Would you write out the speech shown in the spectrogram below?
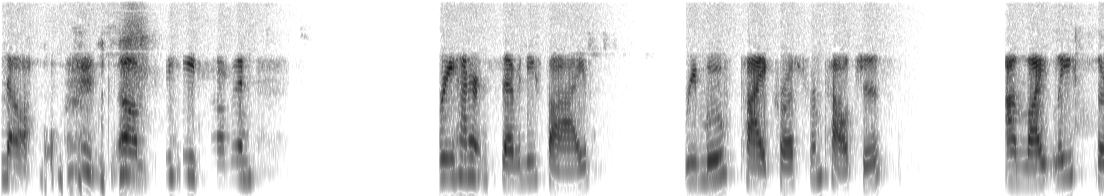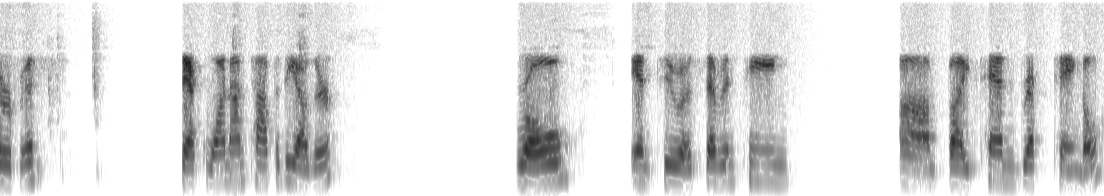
No. um, preheat oven 375. Remove pie crust from pouches. On lightly surface, stack one on top of the other. Roll into a 17 um, by 10 rectangle.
